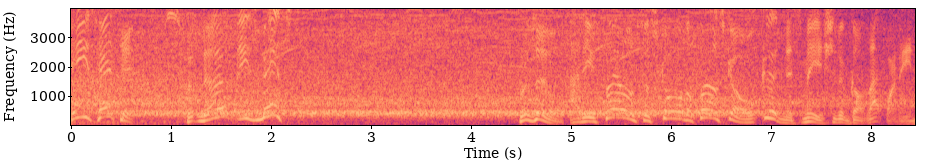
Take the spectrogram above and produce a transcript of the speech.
He's hit it. But no, he's missed. Brazil, and he fails to score the first goal. Goodness me, he should have got that one in.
